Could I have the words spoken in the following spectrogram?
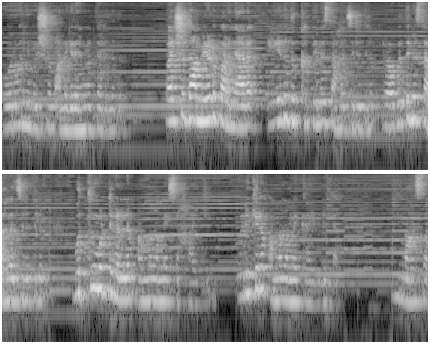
ഓരോ നിമിഷവും അനുഗ്രഹങ്ങൾ തരുന്നത്. പരിശുദ്ധ അമ്മയോട് പറഞ്ഞാൽ ഏത് ദുഃഖത്തിന്റെ സാഹചര്യത്തിലും രോഗത്തിന്റെ സാഹചര്യത്തിലും ബുദ്ധിമുട്ടുകളിലും അമ്മ നമ്മെ സഹായിക്കും. ഒരിക്കലും അമ്മ നമ്മെ കൈവിടില്ല ഈ മാസം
